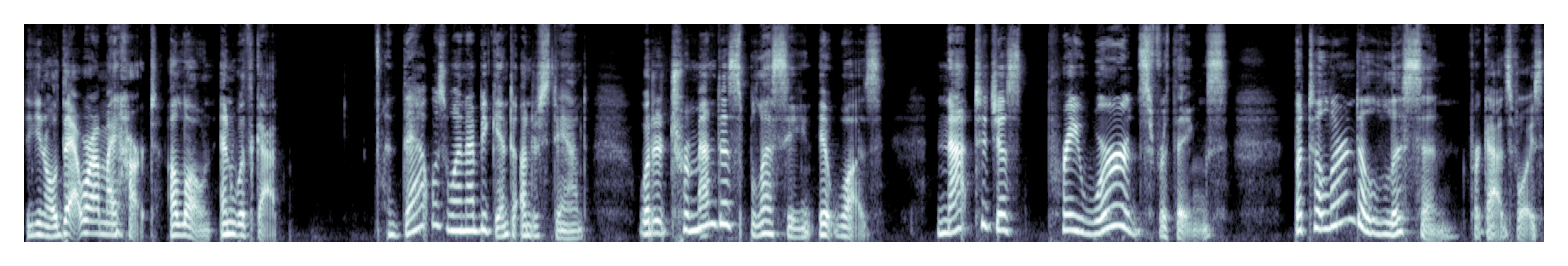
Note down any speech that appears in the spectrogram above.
you know that were on my heart alone and with God. And that was when I began to understand what a tremendous blessing it was not to just pray words for things, but to learn to listen for God's voice,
